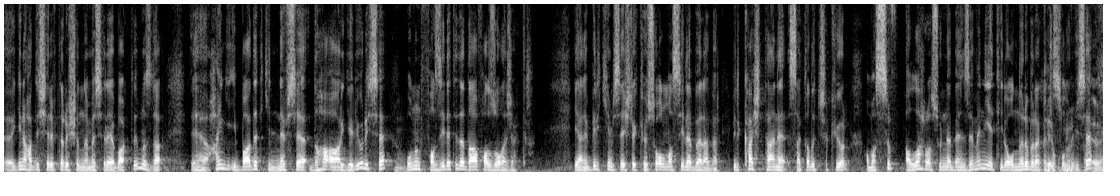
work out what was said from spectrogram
e, yine hadis-i şerifler ışığında meseleye baktığımızda e, hangi ibadet ki nefse daha ağır geliyor ise onun fazileti de daha fazla olacaktır. Yani bir kimse işte köse olmasıyla beraber birkaç tane sakalı çıkıyor ama sırf Allah Resulüne benzeme niyetiyle onları bırakacak olur Kesmiyorsa, ise evet.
